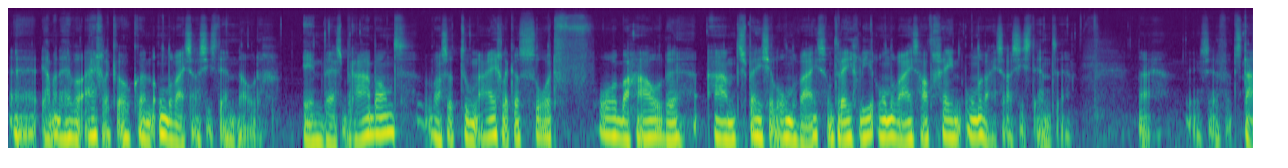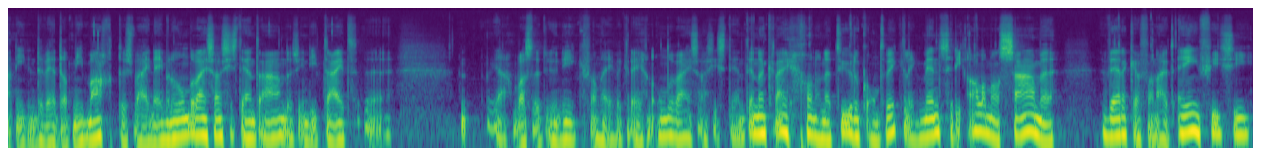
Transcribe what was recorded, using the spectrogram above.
uh, ja, maar dan hebben we eigenlijk ook een onderwijsassistent nodig. In West-Brabant was het toen eigenlijk een soort voorbehouden aan speciaal onderwijs. Want regulier onderwijs had geen onderwijsassistenten. Nou ja, dus het staat niet in de wet dat niet mag. Dus wij nemen een onderwijsassistent aan. Dus in die tijd uh, ja, was het uniek van hey, we kregen een onderwijsassistent. En dan krijg je gewoon een natuurlijke ontwikkeling. Mensen die allemaal samen werken vanuit één visie,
